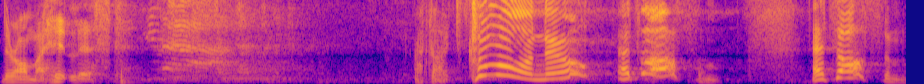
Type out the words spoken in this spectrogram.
They're on my hit list." I thought, "Come on now, that's awesome." That's awesome.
